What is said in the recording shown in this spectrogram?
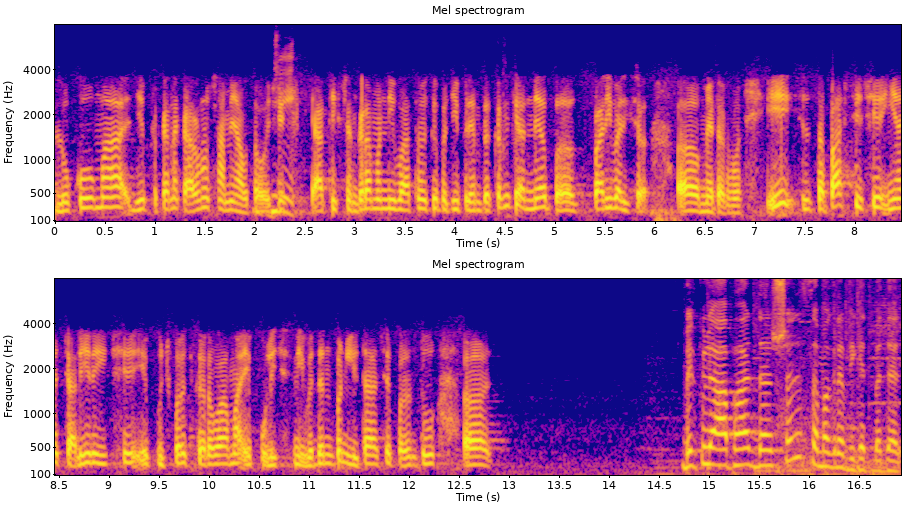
લોકોમાં જે પ્રકારના કારણો સામે આવતા હોય છે. આર્થિક સંક્રમણની વાત હોય કે પછી પ્રેમ પ્રકરણ કે અન્ય પારિવારિક મેટર હોય. એ તપાસ જે છે અહીંયા ચાલી રહી છે એ પૂછપરછ કરવામાં એ પોલીસ નિવેદન પણ લીધા છે પરંતુ બિલકુલ આભાર દર્શન સમગ્ર વિગત બદલ.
